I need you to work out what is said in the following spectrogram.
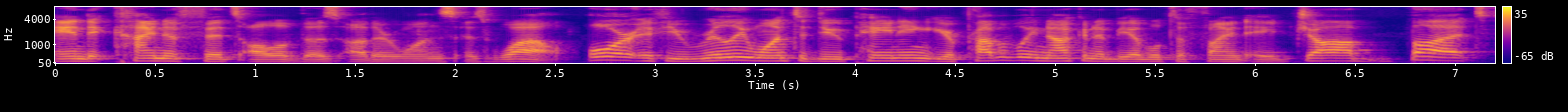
and it kind of fits all of those other ones as well. Or if you really want to do painting, you're probably not gonna be able to find a job, but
